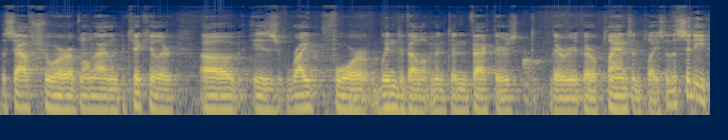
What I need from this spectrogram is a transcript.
the South Shore of Long Island in particular, uh, is ripe for wind development. And in fact, there's there there are plans in place. So the city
